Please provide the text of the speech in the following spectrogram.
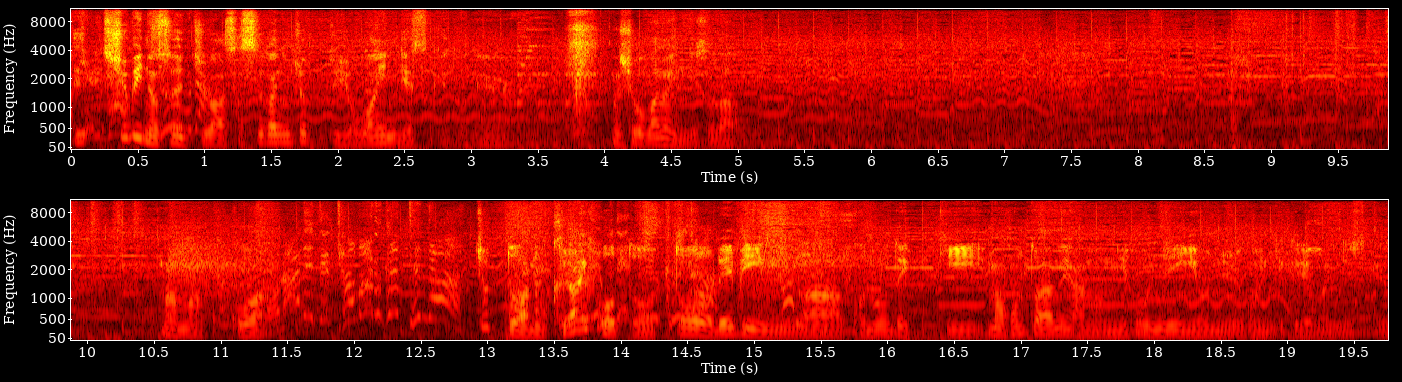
守備の数値はさすがにちょっと弱いんですけどね、まあ、しょうがないんですが。まあまあここは。ちょっとあのクライフォートとレビンがこのデッキまあ本当はねあの日本人45にできればいいんですけど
